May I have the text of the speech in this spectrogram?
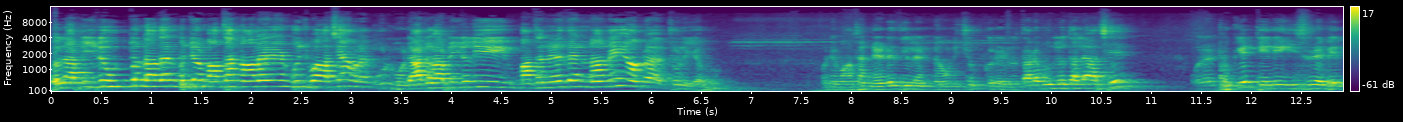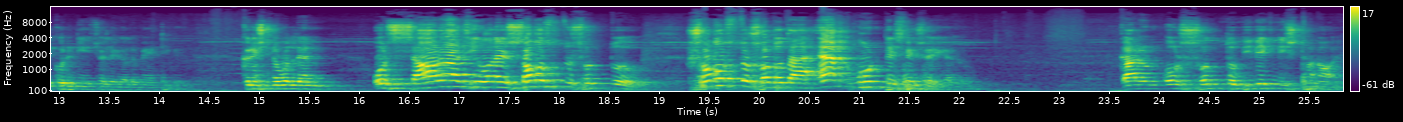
বললে আপনি যদি উত্তর না দেন বুঝবেন মাথা না দেন বুঝব, আছে আমরা ঘুরবো। আর আপনি যদি মাথা নেড়ে দেন, না নেই, আমরা চলে যাব। উনি মাথা নেড়ে দিলেন না, উনি চুপ করে এলো। তারা বুঝলো তাহলে আছে। ওরা ঢুকে টেনে হিসড়ে বের করে নিয়ে চলে গেল মেয়েটিকে। কৃষ্ণ বললেন ওর সারা জীবনের সমস্ত সত্য, সমস্ত সততা এক মুহূর্তে শেষ হয়ে গেল। কারণ ওর সত্য বিবেক নিষ্ঠ নয়।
